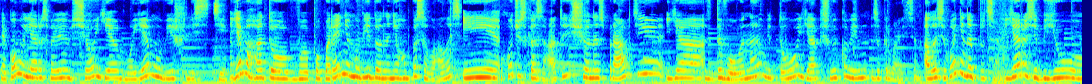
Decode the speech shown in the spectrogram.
в якому я розповім, що є в моєму віш-лісті. Я багато в попередньому відео на нього посилалась, і хочу сказати, що насправді я здивована від того, як швидко він закривається. Але сьогодні не про це. Я розіб'ю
